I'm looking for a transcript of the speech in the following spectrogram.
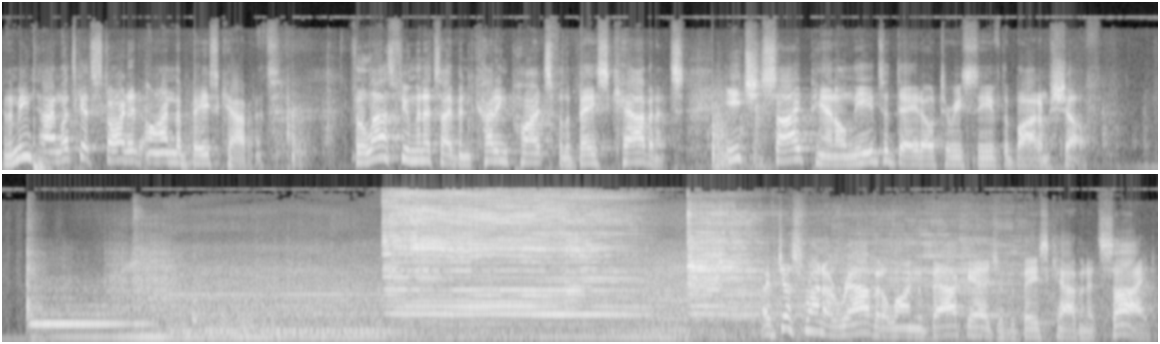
In the meantime, let's get started on the base cabinets. For the last few minutes, I've been cutting parts for the base cabinets. Each side panel needs a dado to receive the bottom shelf. I've just run a rabbet along the back edge of the base cabinet side.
